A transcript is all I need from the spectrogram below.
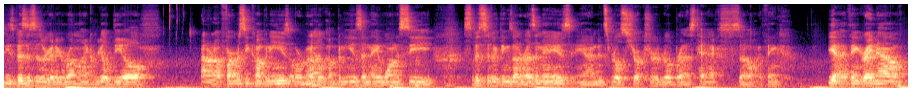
these businesses are getting run like real deal I don't know, pharmacy companies or medical yeah. companies, and they want to see specific things on resumes, and it's real structured, real brass tacks. So I think, yeah, I think right now,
